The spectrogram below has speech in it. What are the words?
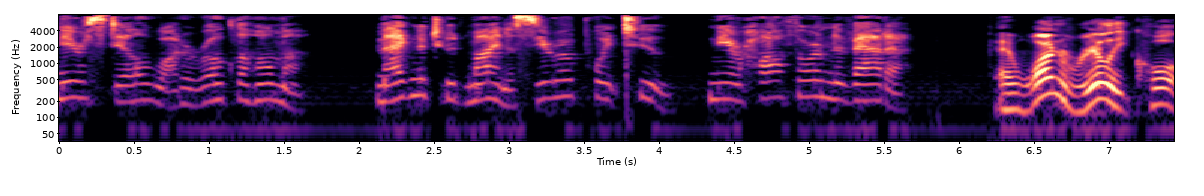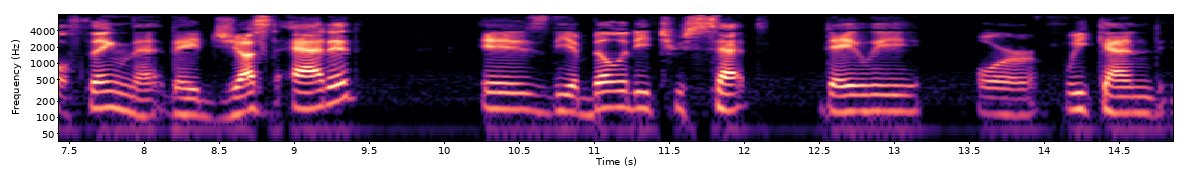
near Stillwater, Oklahoma. Magnitude minus 0.2 near Hawthorne, Nevada. And one really cool thing that they just added is the ability to set daily or weekend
